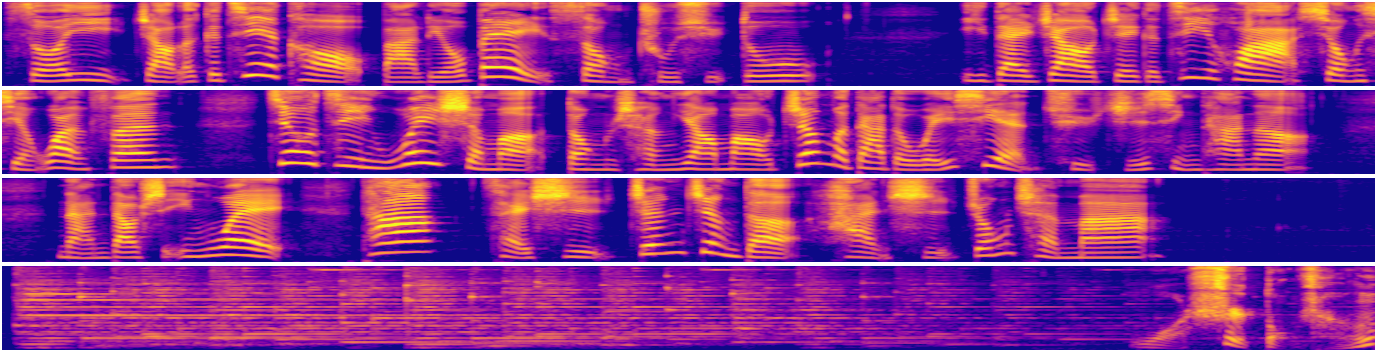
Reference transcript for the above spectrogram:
所以找了个借口把刘备送出许都。衣带诏这个计划凶险万分。究竟为什么董承要冒这么大的危险去执行它呢？难道是因为他才是真正的汉室忠臣吗？我是董承，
